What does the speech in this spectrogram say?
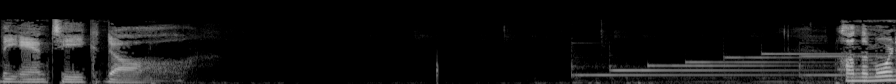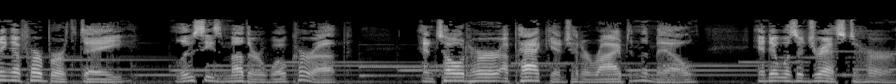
The Antique Doll. On the morning of her birthday, Lucy's mother woke her up and told her a package had arrived in the mail and it was addressed to her.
